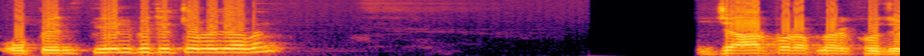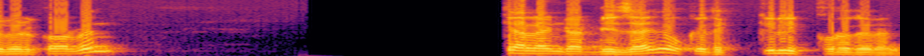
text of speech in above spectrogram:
ওপেন পিএলপি তে চলে যাবেন। যাওয়ার পর আপনারা খুঁজে বের করবেন। ক্যালেন্ডার ডিজাইন ওকেতে ক্লিক করে দেবেন।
